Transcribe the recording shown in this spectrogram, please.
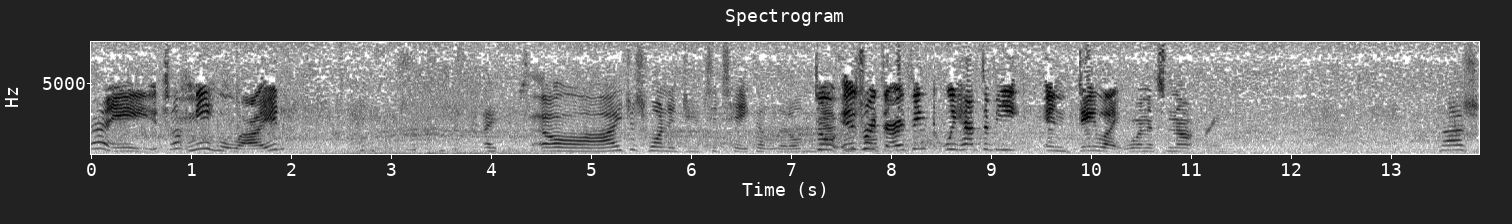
Hey, it's not me who lied. I, oh, I just wanted you to take a little nap. So it's right there. I think we have to be in daylight when it's not raining. Gosh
